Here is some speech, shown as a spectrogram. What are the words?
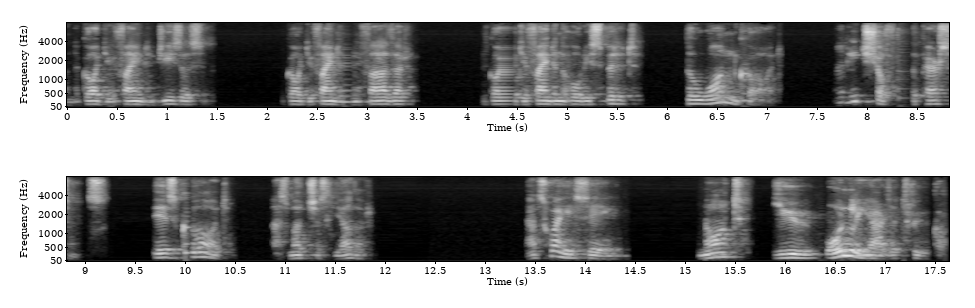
And the God you find in Jesus, the God you find in the Father, the God you find in the Holy Spirit, the one God. And each of the persons is God as much as the other. That's why he's saying, not you only are the true God,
